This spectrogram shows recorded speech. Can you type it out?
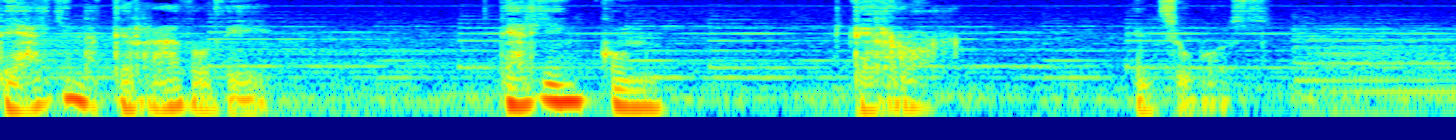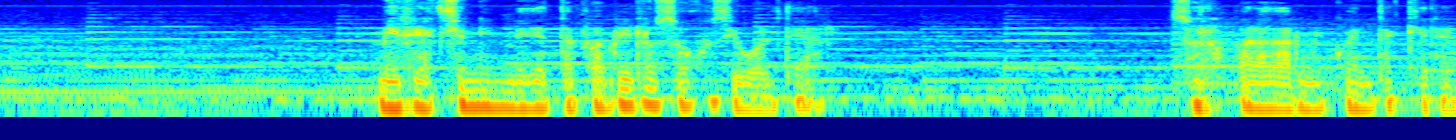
de alguien aterrado, de, de alguien con terror su voz. Mi reacción inmediata fue abrir los ojos y voltear solo para darme cuenta que era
